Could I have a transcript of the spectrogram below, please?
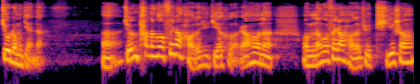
就这么简单。嗯，就是它能够非常好的去结合，然后呢，我们能够非常好的去提升，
